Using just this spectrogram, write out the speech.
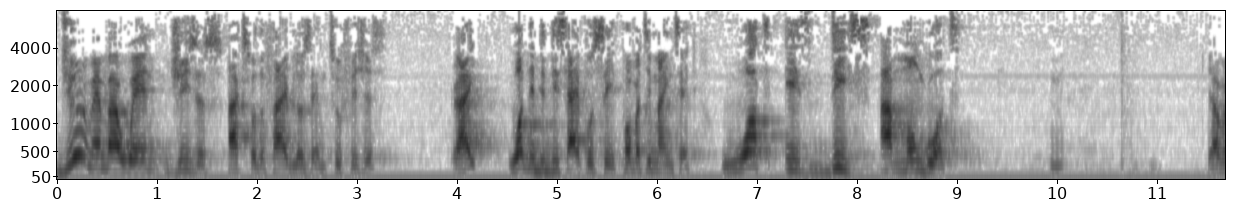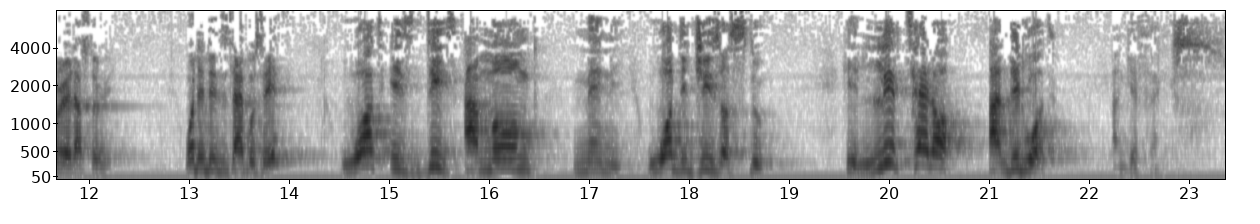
Do you remember when Jesus asked for the five loaves and two fishes? Right? What did the disciples say? Poverty mindset. What is this among what? You haven't read that story. What did the disciples say? What is this among many? What did Jesus do? He lifted up and did what? And gave thanks.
